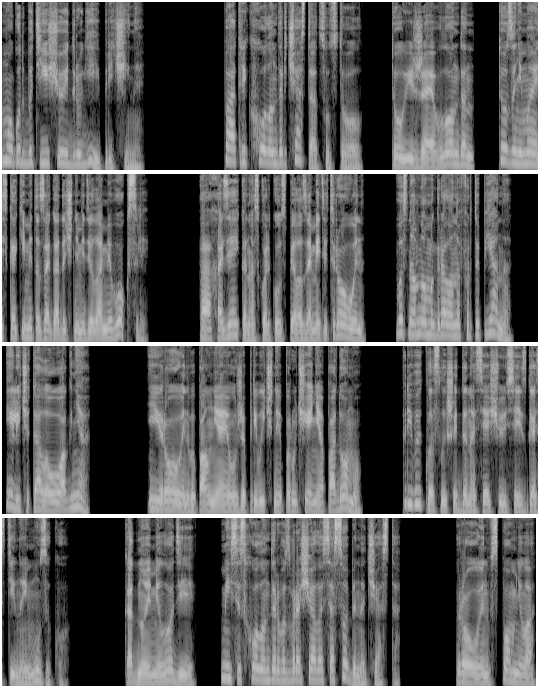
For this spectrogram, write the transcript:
могут быть еще и другие причины. Патрик Холландер часто отсутствовал, то уезжая в Лондон, то занимаясь какими-то загадочными делами в Оксли. А хозяйка, насколько успела заметить Роуэн, в основном играла на фортепиано или читала у огня. И Роуэн, выполняя уже привычные поручения по дому, привыкла слышать доносящуюся из гостиной музыку. К одной мелодии миссис Холландер возвращалась особенно часто. Роуэн вспомнила,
